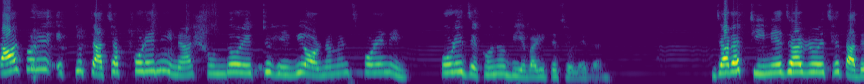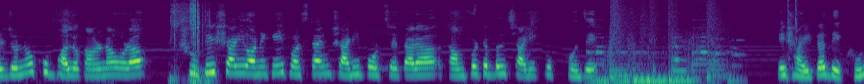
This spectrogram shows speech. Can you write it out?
তারপরে একটু টাচ আপ করে নিন আর সুন্দর একটু হেভি অর্নামেন্টস পরে নিন। পরে যে কোনো বিয়ে বাড়িতে চলে যান। যারা টিনেজার রয়েছে, তাদের জন্য খুব ভালো। কারণ ওরা সুতির শাড়ি, অনেকেই ফার্স্ট টাইম শাড়ি পরছে, তারা কমফোর্টেবল শাড়ি খুব খোঁজে। এই শাড়িটা দেখুন,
